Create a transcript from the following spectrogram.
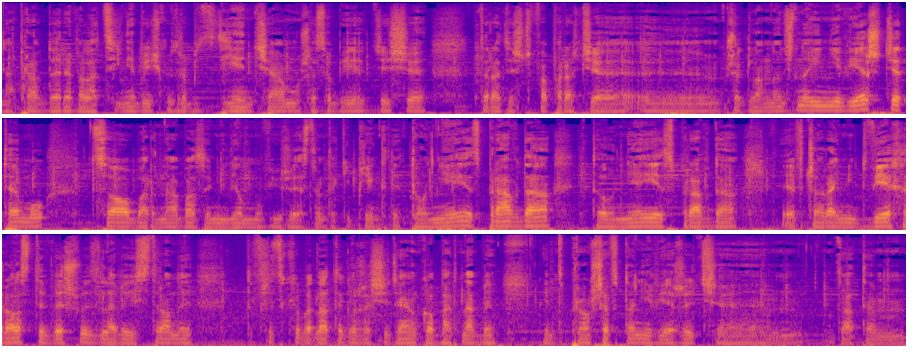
Naprawdę rewelacyjnie. Byliśmy zrobić zdjęcia. Muszę sobie je gdzieś e, teraz jeszcze w aparacie y, przeglądnąć. No i nie wierzcie temu, co Barnaba z Emilią mówił, że jestem taki piękny. To nie jest prawda. To nie jest prawda. E, Wczoraj mi dwie chrosty wyszły z lewej strony. To wszystko chyba dlatego, że siedziałem koło Barnaby, więc proszę w to nie wierzyć. Em, Zatem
